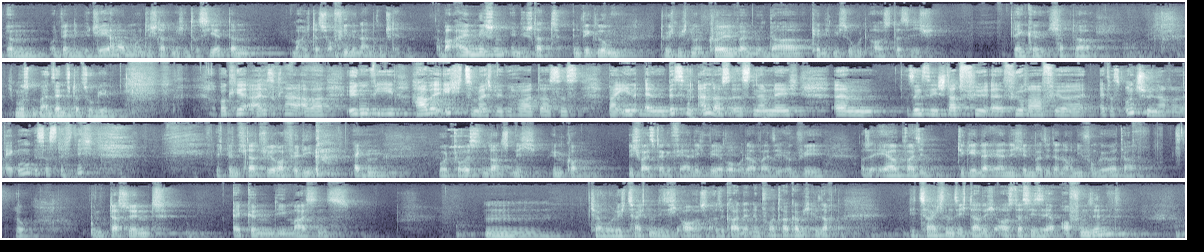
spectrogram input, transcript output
Ähm, und wenn die ein Budget haben und die Stadt mich interessiert, dann mache ich das auch viel in anderen Städten. Aber einmischen in die Stadtentwicklung tue ich mich nur in Köln, weil nur da kenne ich mich so gut aus, dass ich denke, ich habe da, ich muss meinen Senf dazugeben. Okay, alles klar. Aber irgendwie habe ich zum Beispiel gehört, dass es bei Ihnen ein bisschen anders ist. Nämlich ähm, sind Sie Stadtführer für etwas unschönere Ecken, ist das richtig? Ich bin Stadtführer für die Ecken, wo Touristen sonst nicht hinkommen. Nicht, weil es da gefährlich wäre oder weil sie irgendwie, also eher, weil sie, die gehen da eher nicht hin, weil sie da noch nie von gehört haben. So. Und das sind Ecken, die meistens, mh, hm, tja, wodurch zeichnen die sich aus? Also gerade in dem Vortrag habe ich gesagt, die zeichnen sich dadurch aus, dass sie sehr offen sind.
